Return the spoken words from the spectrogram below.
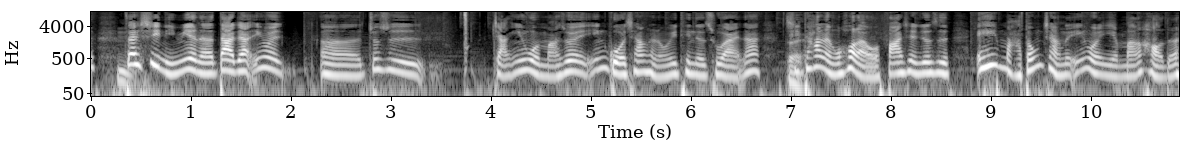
在戏里面呢，大家因为呃，就是。讲英文嘛，所以英国腔很容易听得出来。那其他人，我后来我发现就是，哎，马东讲的英文也蛮好的。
